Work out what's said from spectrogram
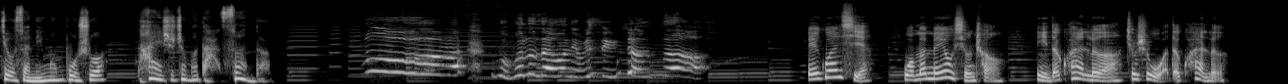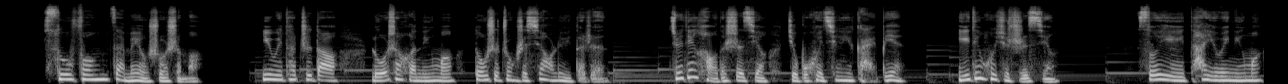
就算柠檬不说，他也是这么打算的。不不不，我不能耽误你们行程的。没关系，我们没有行程。你的快乐就是我的快乐。苏峰再没有说什么，因为他知道罗少和柠檬都是重视效率的人，决定好的事情就不会轻易改变，一定会去执行。所以他以为柠檬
